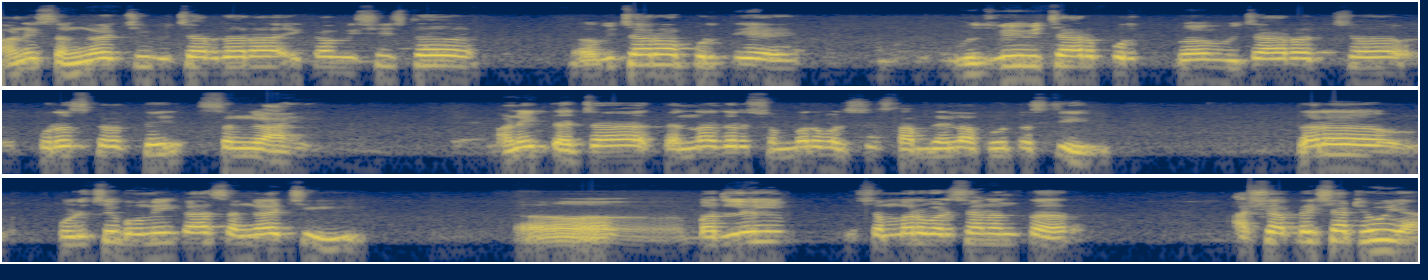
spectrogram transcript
आणि संघाची विचारधारा एका विशिष्ट विचारापुरती आहे. उजवी विचार विचाराच्या पुरस्कर्ते संघ आहे. आणि त्याच्या त्यांना जर शंभर वर्ष स्थापनेला होत असतील तर पुढची भूमिका संघाची बदलेल शंभर वर्षानंतर अशी अपेक्षा ठेवूया.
